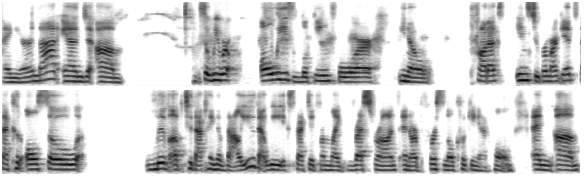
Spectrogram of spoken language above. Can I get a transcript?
pioneer in that and um so we were always looking for you know products in supermarkets that could also live up to that kind of value that we expected from like restaurants and our personal cooking at home. And um,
